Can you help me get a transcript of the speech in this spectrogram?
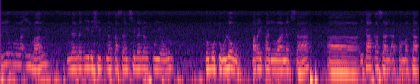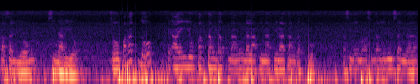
So yung mga imam na nag-initiate ng kasal, sila lang po yung tumutulong para ipaliwanag sa ah, ikakasal at ang magkakasal yung senaryo. So pangatlo ay yung pagtanggap ng lalaki na tinatanggap ko. Kasi may mga senaryo minsan na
